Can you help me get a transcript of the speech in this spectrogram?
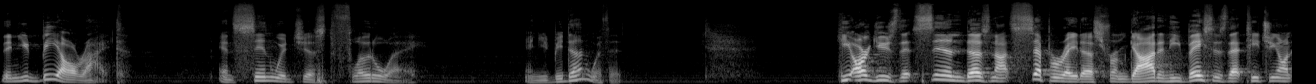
then you'd be all right. And sin would just float away and you'd be done with it. He argues that sin does not separate us from God, and he bases that teaching on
